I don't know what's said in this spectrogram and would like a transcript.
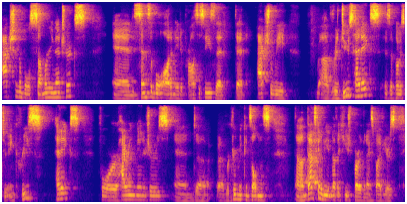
actionable summary metrics and sensible automated processes that that actually uh, reduce headaches as opposed to increase headaches for hiring managers and uh, uh, recruitment consultants. Um, that's going to be another huge part of the next five years.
